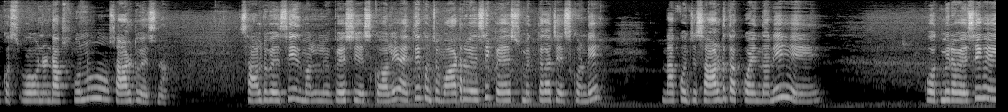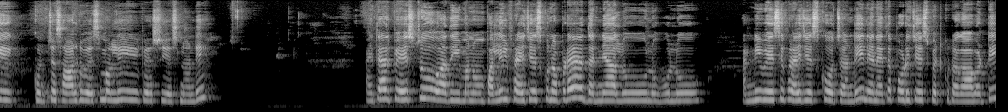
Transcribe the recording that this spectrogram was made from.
ఒక one and half spoon salt వేసిన. సాల్ట్ వేసి ఇది మళ్ళీ పేస్ట్ చేసుకోవాలి. అయితే కొంచెం వాటర్ వేసి పేస్ట్ మెత్తగా చేసుకోండి. నాకు కొంచెం సాల్ట్ తక్కువైందని కొత్తిమీర వేసి కొంచెం సాల్ట్ వేసి మళ్ళీ పేస్ట్ చేసినండి. అయితే అది పేస్ట్ అది మనం పల్లీలు ఫ్రై చేసుకున్నప్పుడే ధనియాలు నువ్వులు అన్నీ వేసి ఫ్రై చేసుకోవచ్చు అండి నేనైతే పొడి చేసి పెట్టుకుంటా కాబట్టి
